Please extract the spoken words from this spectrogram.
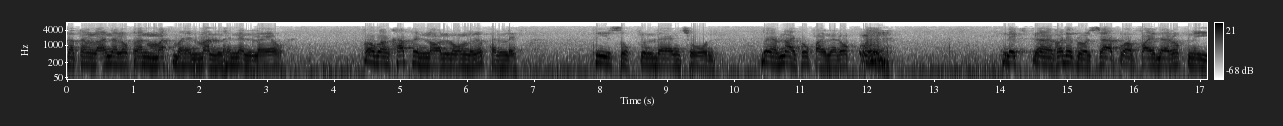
สัตว์ทั้งหลายนรกนั้นมัดไว้ให้มั่นให้แน่นแล้ว ก็บังคับให้นอนลงเหนือแผ่นเหล็ก ที่สุกจนแดงโชนด้วยอำนาจของไฟนรกเหล็กเขาได้โปรดทราบว่าไฟนรกนี่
